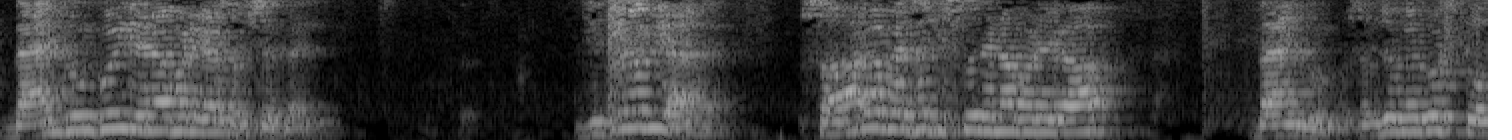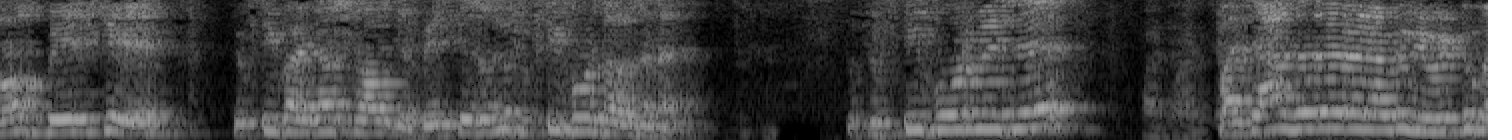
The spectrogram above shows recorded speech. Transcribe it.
बैंक लोन को ही देना पड़ेगा सबसे पहले। जितना भी आता है सारा पैसा किसको देना पड़ेगा? बैंक लोन को। समझो मेरे को स्टॉक बेच के 55 का स्टॉक है बेच के समझो 54,000 आया तो 54 में से पचास हज़ार टू गिव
